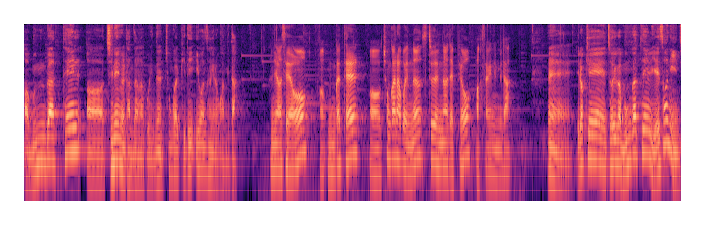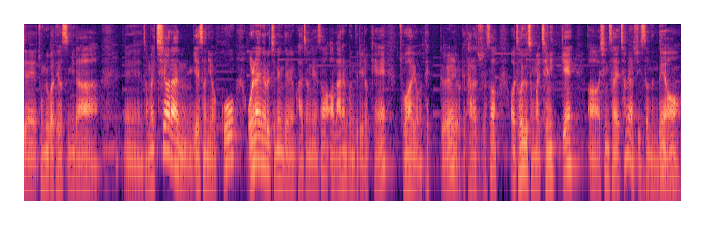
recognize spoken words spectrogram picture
어, 문가텔 어, 진행을 담당하고 있는 총괄 PD 이원상이라고 합니다. 안녕하세요. 어, 문가텔 어, 총괄하고 있는 스튜덴나 대표 박상현입니다. 네, 이렇게 저희가 문가텔 예선이 이제 종료가 되었습니다. 예, 정말 치열한 예선이었고 온라인으로 진행되는 과정에서 어, 많은 분들이 이렇게 좋아요, 댓글 이렇게 달아주셔서 어, 저희도 정말 재밌게 어, 심사에 참여할 수 있었는데요.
